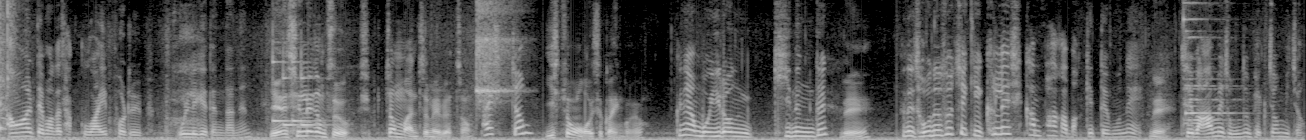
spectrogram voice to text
당황할 때마다 자꾸 와이퍼를 올리게 된다는 얘는 실내 점수 10점 만점에 몇 점? 80점? 20점은 어디서 까인 거예요? 그냥 뭐 이런 기능들? 네. 근데 저는 솔직히 클래식한 파가 맞기 때문에 네. 제 마음의 점수는 100점이죠.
